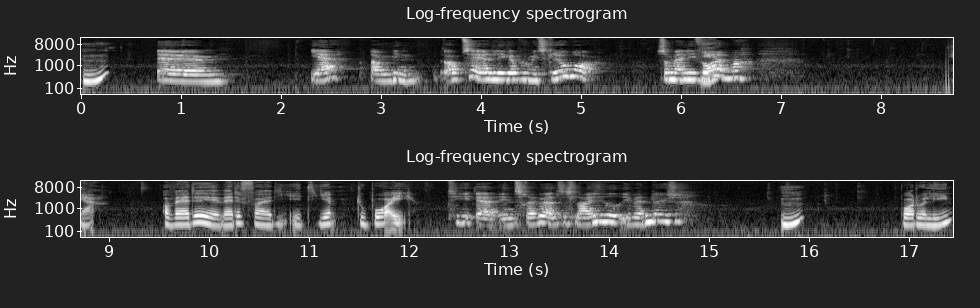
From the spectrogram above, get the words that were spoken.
Mm. Øhm, ja, og min optager ligger på mit skrivebord, som er lige foran Ja. mig. Ja. Og hvad er, det, hvad er det for et, et hjem, du bor i? Det er en treværelses lejlighed i Vandløse. Mm. Bor du alene?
